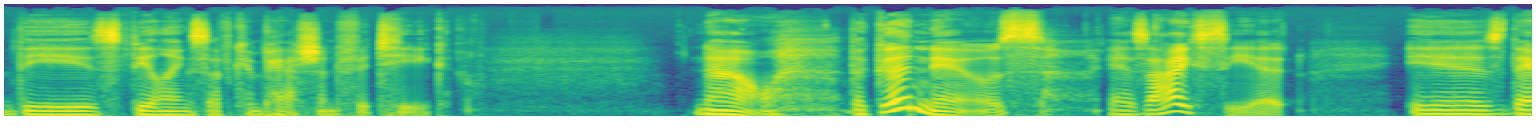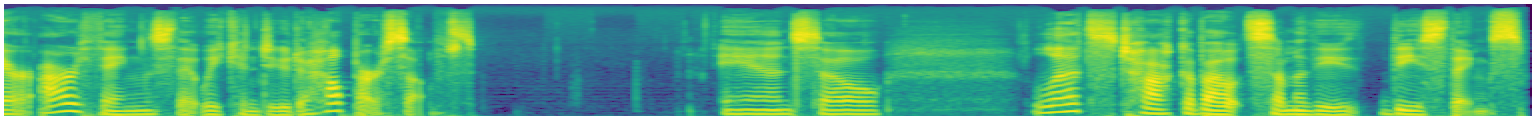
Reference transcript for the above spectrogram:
these feelings of compassion fatigue. Now, the good news, as I see it, is there are things that we can do to help ourselves. And so let's talk about some of the, these things.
